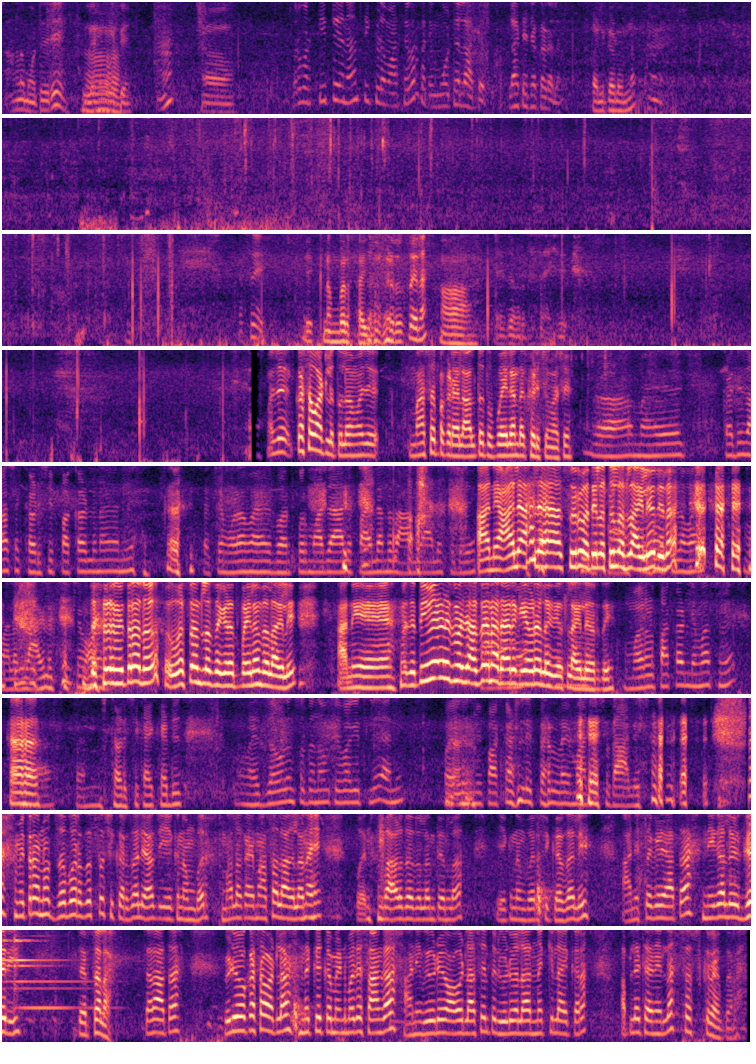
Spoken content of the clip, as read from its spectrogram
चांगलं मोठे रे. मोठे. बरोबर तिथे ना तिकडे मासे बरं का ते मोठ्या लाट्यात लाटेच्या कडाला. पलीकडून ना? कसं आहे? एक नंबर साईज जबरदस्त आहे ना? हा. जबरदस्त साईज म्हणजे कसं वाटलं तुला? म्हणजे मासे पकडायला आलतं तू पहिल्यांदा खडचे मासे? कधीच असे खडशी पकडले नाही आणि त्याच्यामुळे भरपूर माझ्या आले. पहिल्यांदाच आले आले सुद्धा आणि आल्या आल्या सुरुवातीला तुलाच लागली होती ना? मला लागले त्याच्यामुळे. तर मित्रांनो वसंतला सगळ्यात पहिल्यांदा लागली. आणि म्हणजे ती वेगळीच म्हणजे असते ना डायरेक्ट एवढ्या लगेच लागल्यावरती. मरळ पकडले मस्त मी. हा हा. पण खडशी काय कधीच. जवळून सुद्धा नव्हते बघितले आणि मी माझे सुद्धा आले मित्रांनो जबरदस्त शिकार झाली आज एक नंबर. मला काय मासा लागला नाही पण बाळदादाला त्यांना एक नंबर शिकार झाली. आणि सगळे आता निघालोय घरी. तर चला चला आता. व्हिडिओ कसा वाटला नक्की कमेंटमध्ये सांगा. आणि व्हिडिओ आवडला असेल तर व्हिडिओला नक्की लाईक करा. आपल्या चॅनेलला सबस्क्राईब करा.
